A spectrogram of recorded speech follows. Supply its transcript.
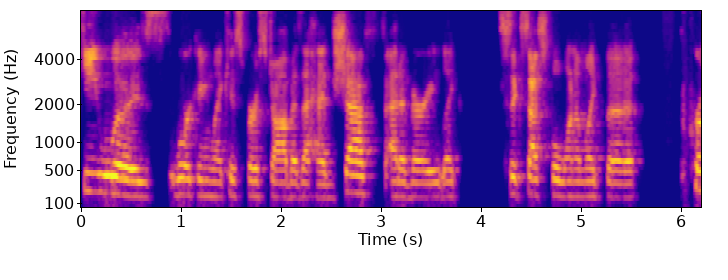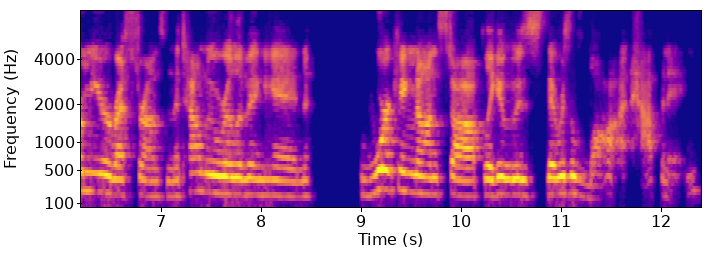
he was working like his first job as a head chef at a very like successful one of like the premier restaurants in the town we were living in, working nonstop. Like it was there was a lot happening.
